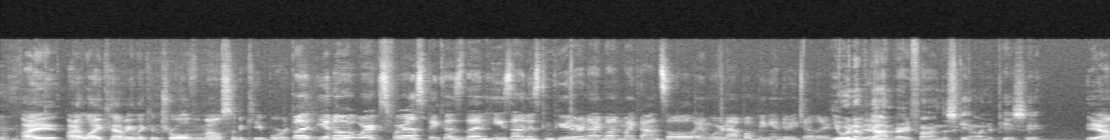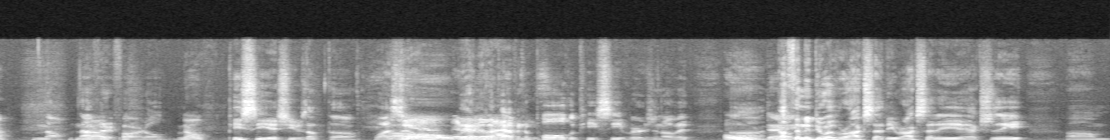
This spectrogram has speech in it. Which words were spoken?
I I like having the control of a mouse and a keyboard. But you know it works for us because then he's on his computer and I'm on my console and we're not bumping into each other. You wouldn't have Yeah. gotten very far in this game on your PC. Yeah. No, not No. very far at all. No. PC issues up the wazoo. Oh, there they ended up having to pull the PC version of it. Oh, Uh, dang. Nothing to do with Rocksteady. Rocksteady actually, um,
